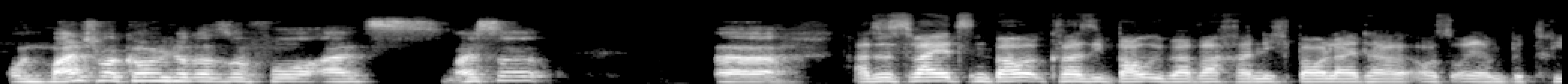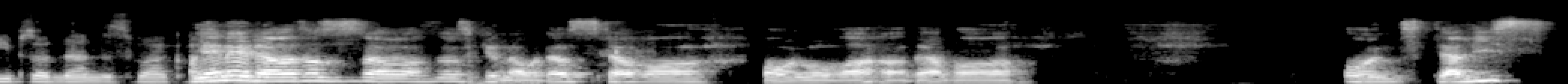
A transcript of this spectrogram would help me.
Und manchmal komme ich mir dann so vor, als, weißt du, Äh, Also es war jetzt ein Bau, quasi Bauüberwacher, nicht Bauleiter aus eurem Betrieb, sondern das war quasi. nee, nee, das ist das ist genau, das, der war Bauüberwacher, der war. Und der ließ,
